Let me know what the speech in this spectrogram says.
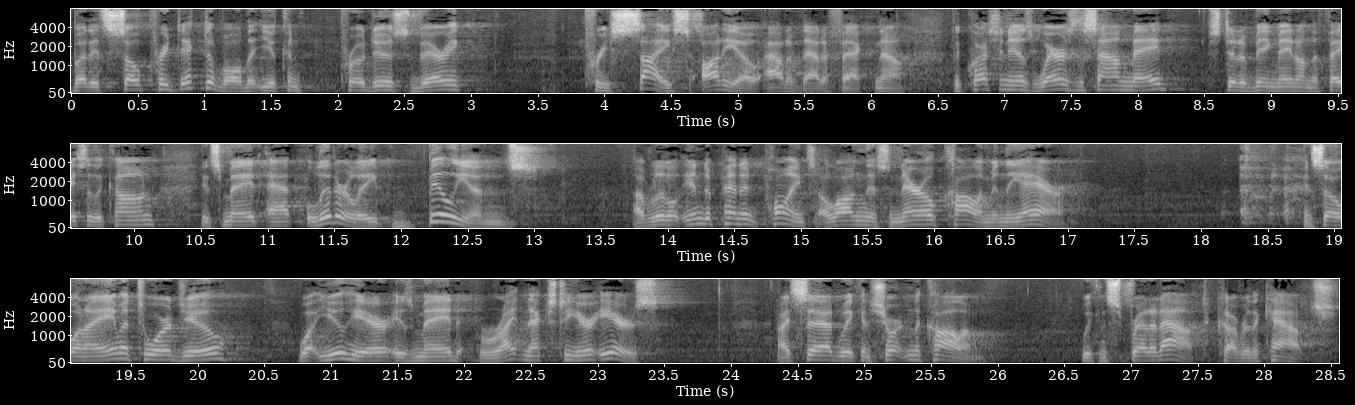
But it's so predictable that you can produce very precise audio out of that effect. Now, the question is where's the sound made? Instead of being made on the face of the cone, it's made at literally billions of little independent points along this narrow column in the air. And so when I aim it towards you, what you hear is made right next to your ears. I said we can shorten the column. We can spread it out to cover the couch.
